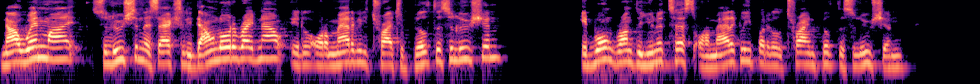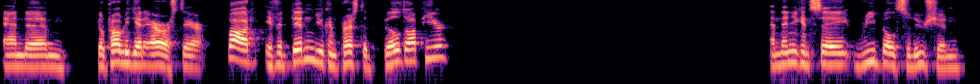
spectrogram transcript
Now, when my solution is actually downloaded right now, it'll automatically try to build the solution. It won't run the unit test automatically, but it'll try and build the solution. And um, you'll probably get errors there. But if it didn't, you can press the build up here and then you can say rebuild solution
